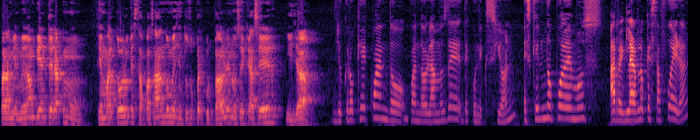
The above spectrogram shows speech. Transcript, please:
Para mí el medio ambiente era como, qué mal todo lo que está pasando, me siento súper culpable, no sé qué hacer y ya. Yo creo que cuando, cuando hablamos de, de, conexión, es que no podemos arreglar lo que está afuera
